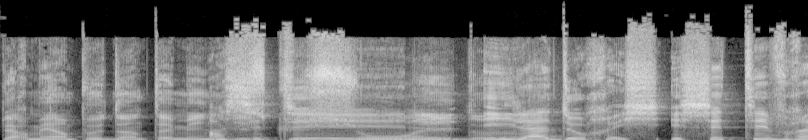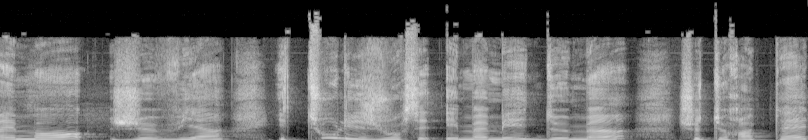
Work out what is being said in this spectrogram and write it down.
permet un peu d'entamer une ah, discussion. Et de... Il adorait. Et c'était vraiment, je viens, et tous les jours, c'est et mamé, demain, je te rappelle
